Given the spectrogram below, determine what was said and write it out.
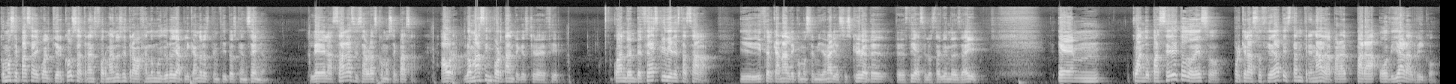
¿Cómo se pasa de cualquier cosa transformándose, trabajando muy duro y aplicando los principios que enseño? Lee las sagas y sabrás cómo se pasa. Ahora, lo más importante que os quiero decir. Cuando empecé a escribir esta saga y hice el canal de cómo ser millonario, suscríbete, te decía, si lo estás viendo desde ahí. Em, cuando pasé de todo eso, porque la sociedad está entrenada para, para odiar al rico,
